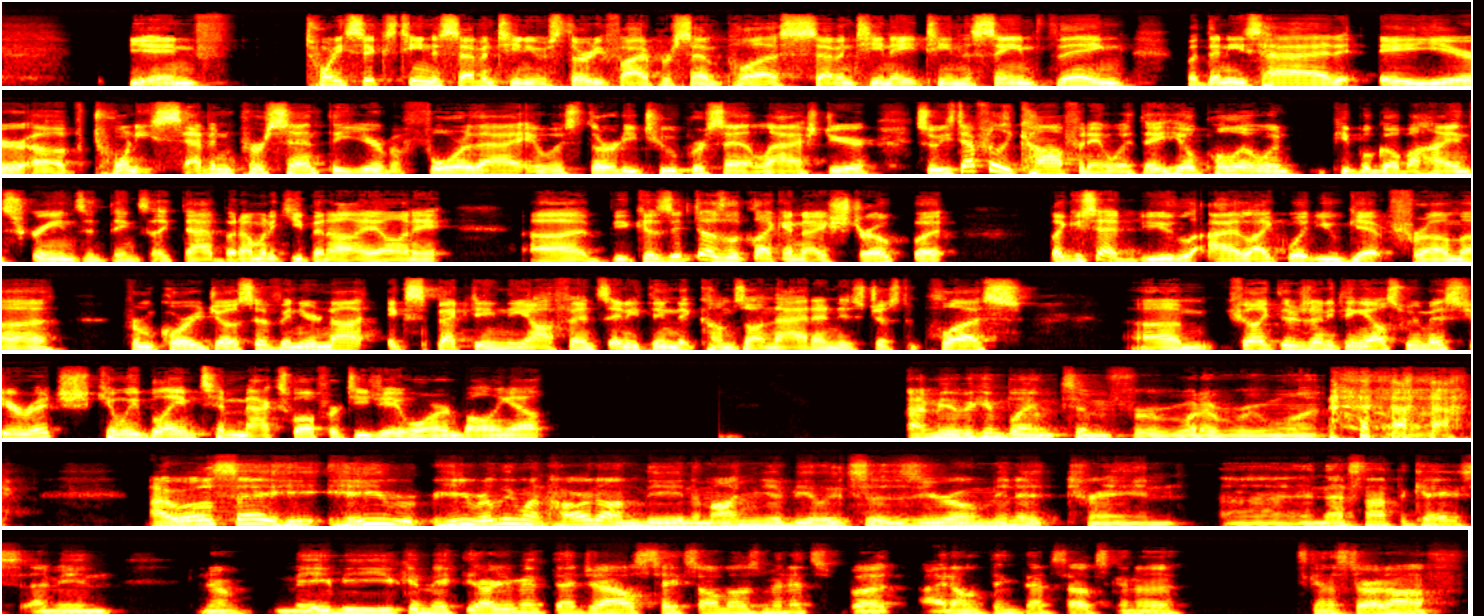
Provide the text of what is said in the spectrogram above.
in 2016 to 17 he was 35 percent 17, 18 the same thing. But then he's had a year of 27 percent. The year before that, it was 32 percent last year. So he's definitely confident with it. He'll pull it when people go behind screens and things like that. But I'm going to keep an eye on it uh, because it does look like a nice stroke. But like you said, you I like what you get from. Uh, from Cory Joseph, and you're not expecting the offense. Anything that comes on that end is just a plus. Um, feel like there's anything else we missed here, Rich? Can we blame Tim Maxwell for TJ Warren balling out? I mean, we can blame Tim for whatever we want. Uh, I will say he he he really went hard on the Nemanja Bjelica zero minute train, uh, and that's not the case. I mean, you know, maybe you can make the argument that Giles takes all those minutes, but I don't think that's how it's gonna it's gonna start off.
